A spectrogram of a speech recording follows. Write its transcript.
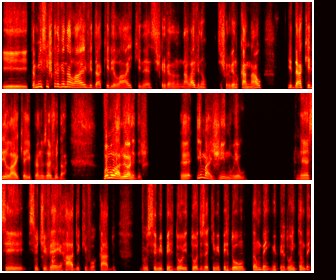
E também se inscrever na live, dar aquele like, né? Se inscrever na, na live, não, se inscrever no canal e dar aquele like aí para nos ajudar. Vamos lá, Leônidas. É, imagino eu, né, se, se eu tiver errado, equivocado, você me perdoe e todos aqui me perdoam também, me perdoem também.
